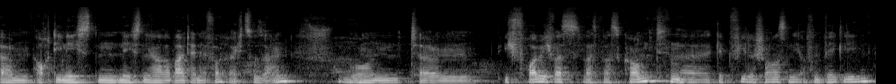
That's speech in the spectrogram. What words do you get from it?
ähm, auch die nächsten, nächsten Jahre weiterhin erfolgreich zu sein. Und ähm, ich freue mich, was, was, was kommt. Mhm. Äh, gibt viele Chancen, die auf dem Weg liegen.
